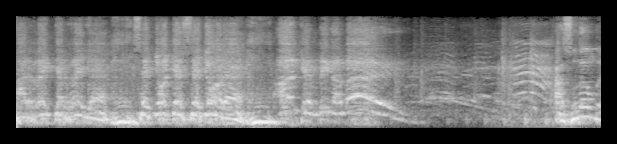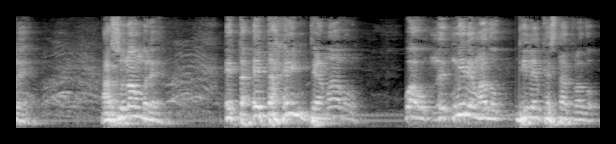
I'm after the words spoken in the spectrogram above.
al Rey de Reyes, Señor de Señores. Alguien dígame. A su nombre, a su nombre. Esta, esta gente, amado. Wow, eh, mire, amado, dile que está a tu lado,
